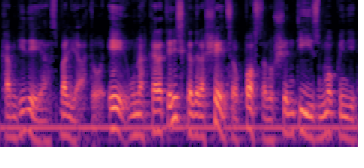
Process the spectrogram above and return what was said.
cambi idea, sbagliato. E una caratteristica della scienza opposta allo scientismo, quindi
